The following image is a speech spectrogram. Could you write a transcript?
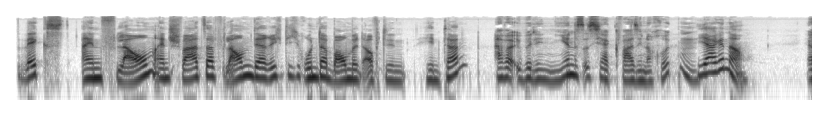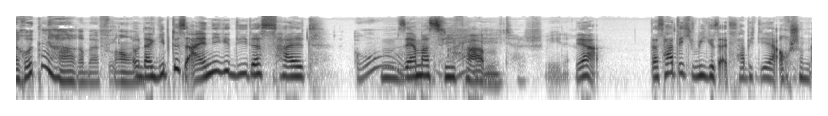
wächst ein Flaum, ein schwarzer Flaum, der richtig runterbaumelt auf den Hintern. Aber über den Nieren, das ist ja quasi noch Rücken. Ja, genau. Ja, Rückenhaare bei Frauen. Und da gibt es einige, die das halt oh, m, sehr massiv haben. Alter Schwede. Ja. Das hatte ich, wie gesagt, das habe ich dir ja auch schon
